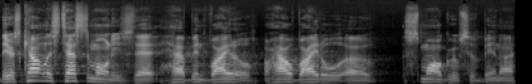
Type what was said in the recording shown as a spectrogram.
There's countless testimonies that have been vital, or how vital uh, small groups have been, uh,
